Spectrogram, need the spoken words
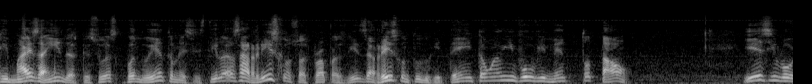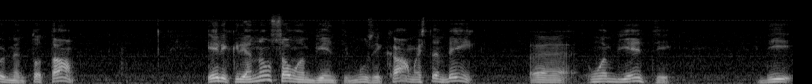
E mais ainda, as pessoas, quando entram nesse estilo, elas arriscam suas próprias vidas, arriscam tudo que tem, então é um envolvimento total. E esse envolvimento total, ele cria não só um ambiente musical, mas também uh, um ambiente de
